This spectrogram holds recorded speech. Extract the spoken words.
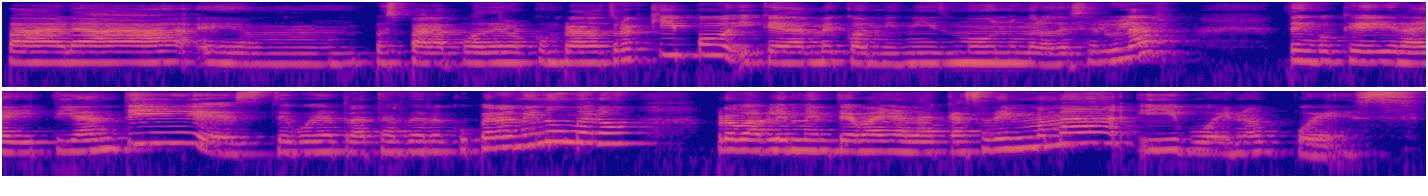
para, em, pues para poder comprar otro equipo y quedarme con mi mismo número de celular. Tengo que ir a AT&T, este, voy a tratar de recuperar mi número, probablemente vaya a la casa de mi mamá y bueno, pues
